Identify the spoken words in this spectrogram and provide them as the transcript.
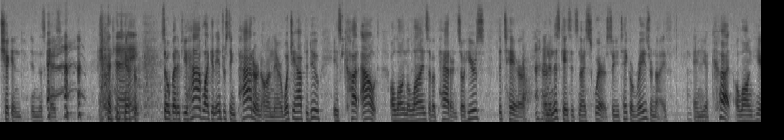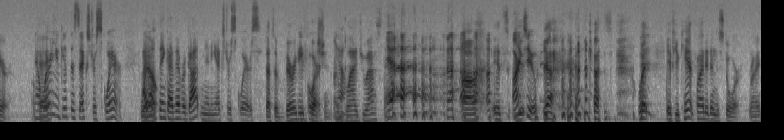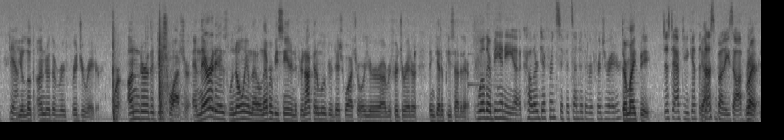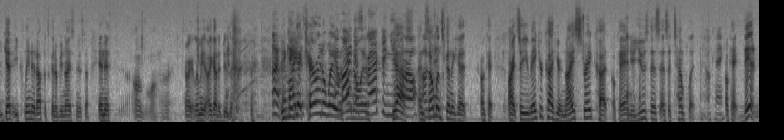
chickened in this case. okay. So, but if you have like an interesting pattern on there, what you have to do is cut out along the lines of a pattern. So here's the tear, Uh-huh. and in this case, it's nice squares. So you take a razor knife and you cut along here. Now, where do you get this extra square? I don't think I've ever gotten any extra squares. That's a very good question. yeah. I'm glad you asked that. Yeah. Uh, it's Aren't you? Yeah, because what if you can't find it in the store, right? Yeah. You look under the refrigerator or under the dishwasher, and there it is, linoleum that'll never be seen. And if you're not going to move your dishwasher or your uh, refrigerator, then get a piece out of there. Will there be any uh, color difference if it's under the refrigerator? There might be. Just after you get the Yeah. dust bunnies off. there. Right. You get you clean it up. It's going to be nice new stuff. And if oh, well, all right. All right, let me. I got to do that. you Am can I get carried away am with I linoleum. distracting you, yes, Carl? and Okay. someone's going to get. Okay. All right. So you make your cut here, nice straight cut. Okay, and you use this as a template. Okay. Okay. Then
